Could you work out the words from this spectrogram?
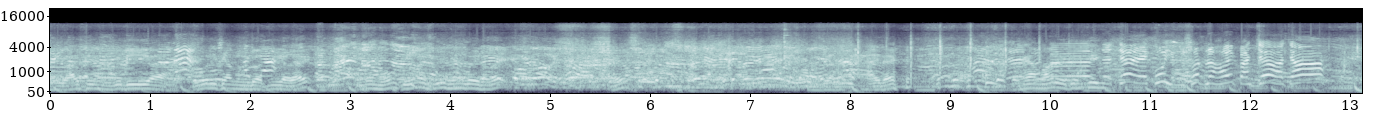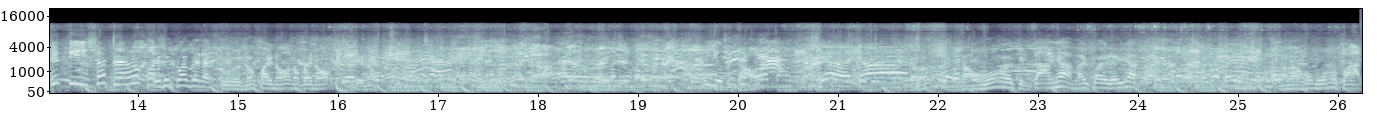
Chị gái xinh thì cứ đi à cứ đi xem lần lượt như vậy đấy. Nhưng muốn tí là cũng không về được đấy. Đấy. Hay đấy. Còn em nói được trong kinh. Chứ này có vụ sốt là hơi bàn chứ chứ cái kỳ sốt là hơi Ê, đừng quay bên này. Ừ nó quay nó nó quay nó. Để nó. Có vụ sốt nha chứ chứ Đó, nào muốn ờ, kiểm tra nhá máy quay đấy nhá. Nào nào không muốn là phạt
